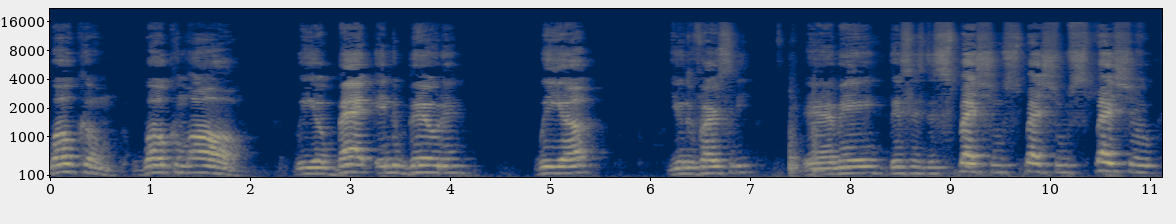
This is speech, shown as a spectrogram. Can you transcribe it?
welcome, welcome all. We are back in the building. We up, University. Yeah, I mean, this is the special, special, special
